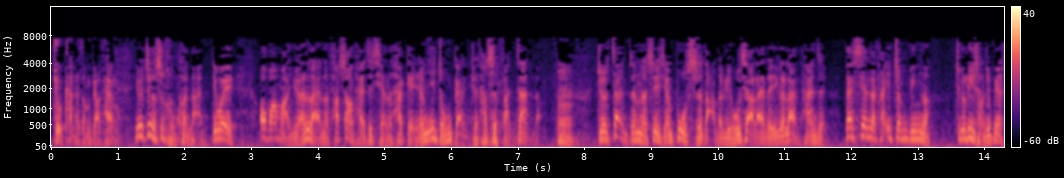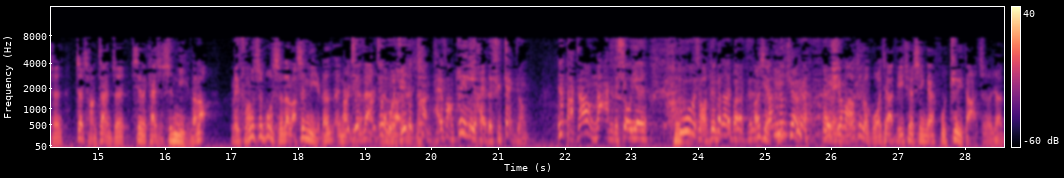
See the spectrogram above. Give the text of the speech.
就看他怎么表态嘛。因为这个是很困难，因为奥巴马原来呢，他上台之前呢，他给人一种感觉他是反战的，嗯，就是战争呢是以前布什打的留下来的一个烂摊子。但现在他一征兵呢，这个立场就变成这场战争现在开始是你的了，没错，不是不实的了，是你的。而且而且我觉得碳排放最厉害的是战争，你打仗那这个硝烟，多少这那 这而且的确，美国这个国家的确是应该负最大责任，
